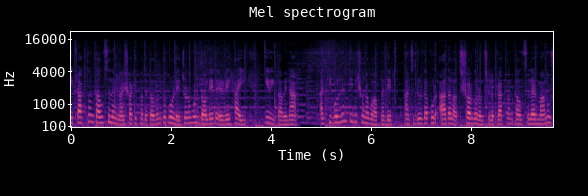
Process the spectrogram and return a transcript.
এই প্রাক্তন কাউন্সিলর নয় সঠিকভাবে তদন্ত করলে তৃণমূল দলের রেহাই কেউই পাবে না। আর কি বললেন তিনি শোনাবো আপনাদের। আজ দুর্গাপুর আদালত সরগরম ছিল। প্রাক্তন কাউন্সিলর মানুষ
